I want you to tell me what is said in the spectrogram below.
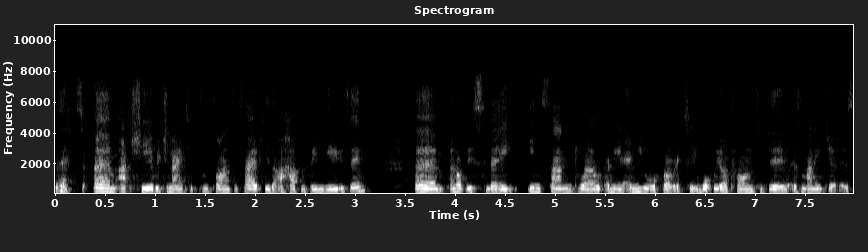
that um, actually originated from Signs of Safety that I haven't been using. Um, and obviously in Sandwell and in any authority, what we are trying to do as managers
